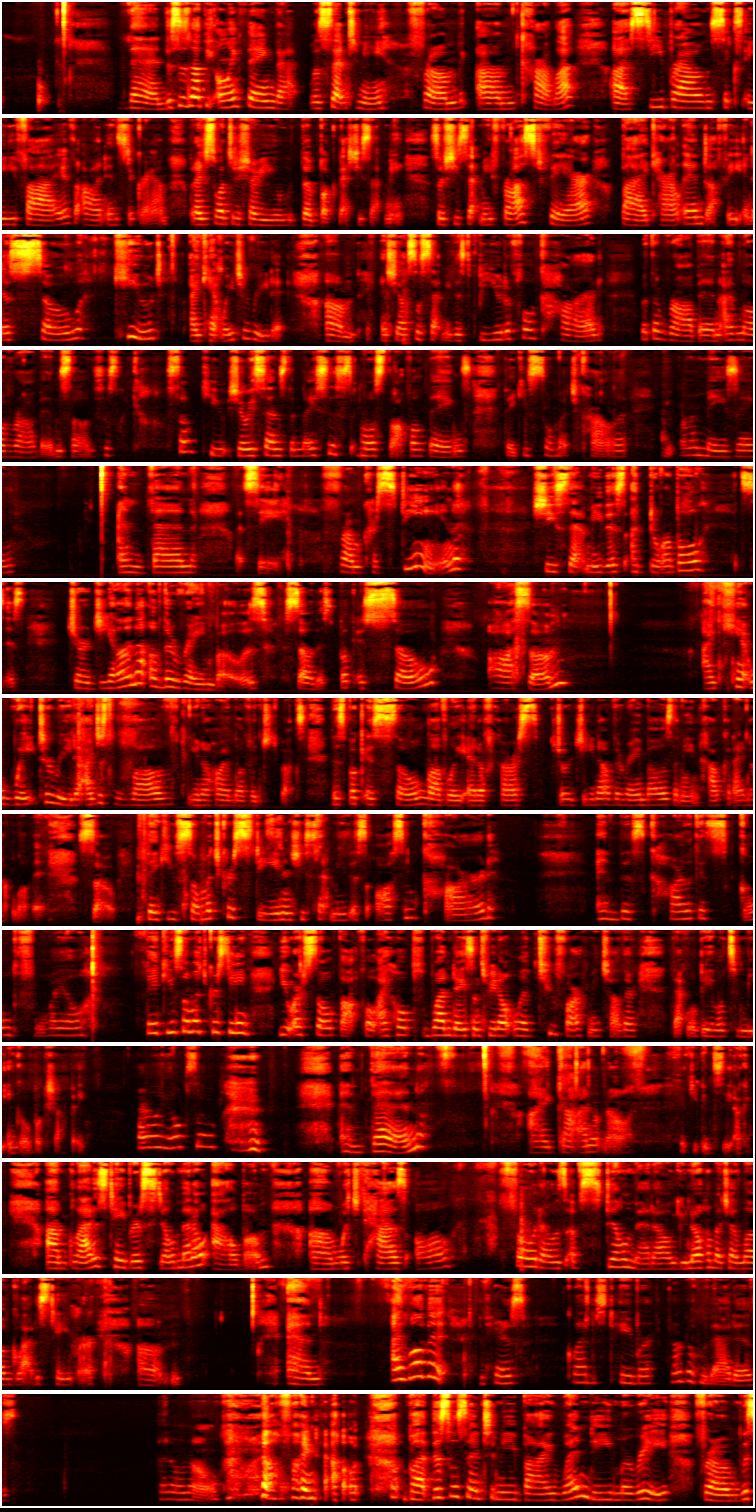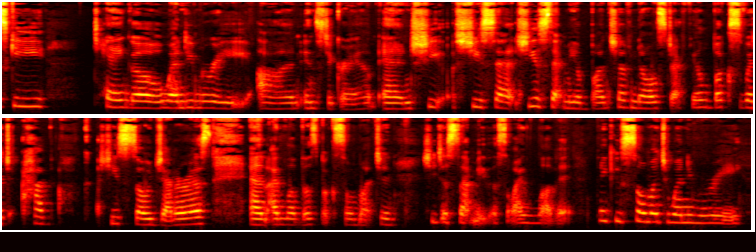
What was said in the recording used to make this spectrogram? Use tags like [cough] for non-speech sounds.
then this is not the only thing that was sent to me from um, Carla, uh, C Brown 685 on Instagram, but I just wanted to show you the book that she sent me. So she sent me Frost Fair by Carol Ann Duffy, and it's so cute. I can't wait to read it. Um, and she also sent me this beautiful card with a robin. I love robins, so this is like so cute. She always sends the nicest, most thoughtful things. Thank you so much, Carla. You are amazing. And then, let's see, from Christine, she sent me this adorable, it says, Georgina of the Rainbows. So this book is so awesome. I can't wait to read it. I just love, you know how I love vintage books. This book is so lovely. And of course, Georgina of the Rainbows. I mean, how could I not love it? So thank you so much, Christine. And she sent me this awesome card. And this card, look, it's gold foil. Thank you so much, Christine. You are so thoughtful. I hope one day, since we don't live too far from each other, that we'll be able to meet and go book shopping. I really hope so. [laughs] and then I got, I don't know if you can see, okay, um, Gladys Taber's Still Meadow album, um, which has all photos of Still Meadow. You know how much I love Gladys Taber. Um, and I love it. And here's Gladys Taber. I don't know who that is. I don't know. [laughs] I'll find out. But this was sent to me by Wendy Marie from Whiskey Tango Wendy Marie on Instagram, and she she sent she has sent me a bunch of Noel Streatfeild books, which have oh she's so generous, and I love those books so much. And she just sent me this, so I love it. Thank you so much, Wendy Marie.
